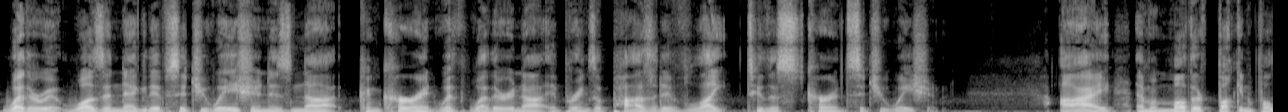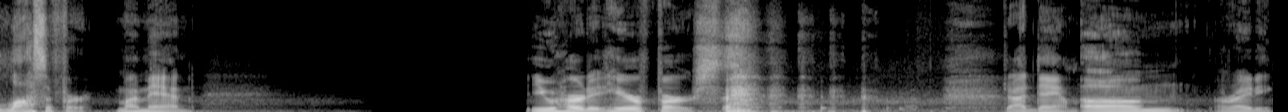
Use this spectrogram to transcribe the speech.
Whether it was a negative situation is not concurrent with whether or not it brings a positive light to this current situation. I am a motherfucking philosopher, my man. You heard it here first. God damn. Um Alrighty.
